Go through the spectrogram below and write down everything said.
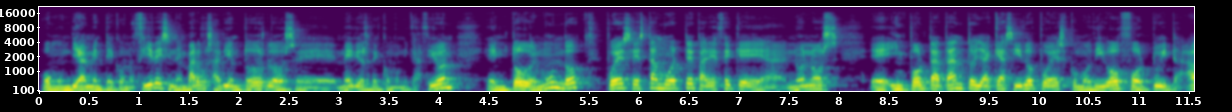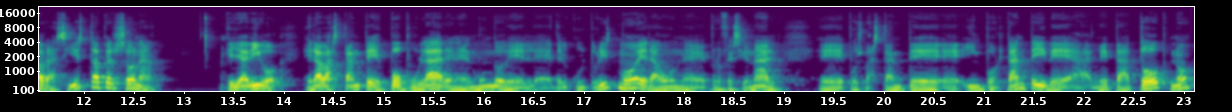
o mundialmente conocida y sin embargo salió en todos los eh, medios de comunicación, en todo el mundo, pues esta muerte parece que eh, no nos eh, importa tanto ya que ha sido, pues, como digo, fortuita. Ahora, si esta persona que ya digo, era bastante popular en el mundo del, culturismo, era un profesional eh, pues bastante eh, importante y de atleta top, ¿no?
